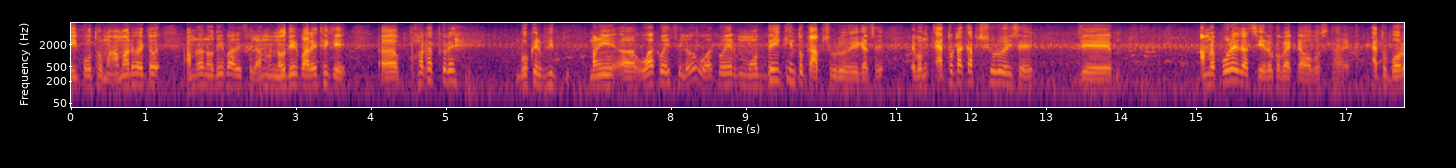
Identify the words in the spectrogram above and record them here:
এই প্রথম। আমার হয়তো, আমরা নদীর পাড়ে ছিলাম, নদীর পাড়ে থেকে হঠাৎ করে বুকের ভিত মানে ওয়াকওয়ে ছিল, ওয়াকওয়ের মধ্যেই কিন্তু কাপ শুরু হয়ে গেছে এবং এতটা কাপ শুরু হয়েছে যে আমরা পড়ে যাচ্ছি এরকম একটা অবস্থায় এত বড়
